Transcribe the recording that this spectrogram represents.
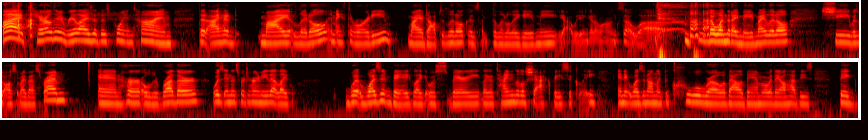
But Carol didn't realize at this point in time that I had my little in my sorority, my adopted little, because like the little they gave me, yeah, we didn't get along. So uh, the one that I made my little, she was also my best friend, and her older brother was in this fraternity that like what wasn't big like it was very like a tiny little shack basically and it wasn't on like the cool row of alabama where they all have these big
